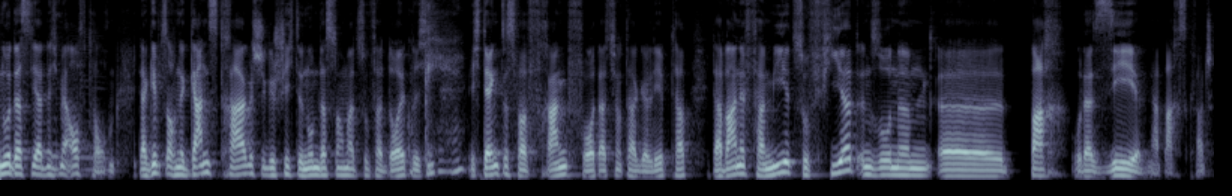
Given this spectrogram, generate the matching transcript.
Nur, dass die halt nicht mehr Mhm. auftauchen. Da gibt's auch eine ganz tragische Geschichte, nur um das nochmal zu verdeutlichen. Okay. Ich denke, das war Frankfurt, als ich noch da gelebt habe. Da war eine Familie zu viert in so einem äh, Bach oder See, na Bach ist Quatsch,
